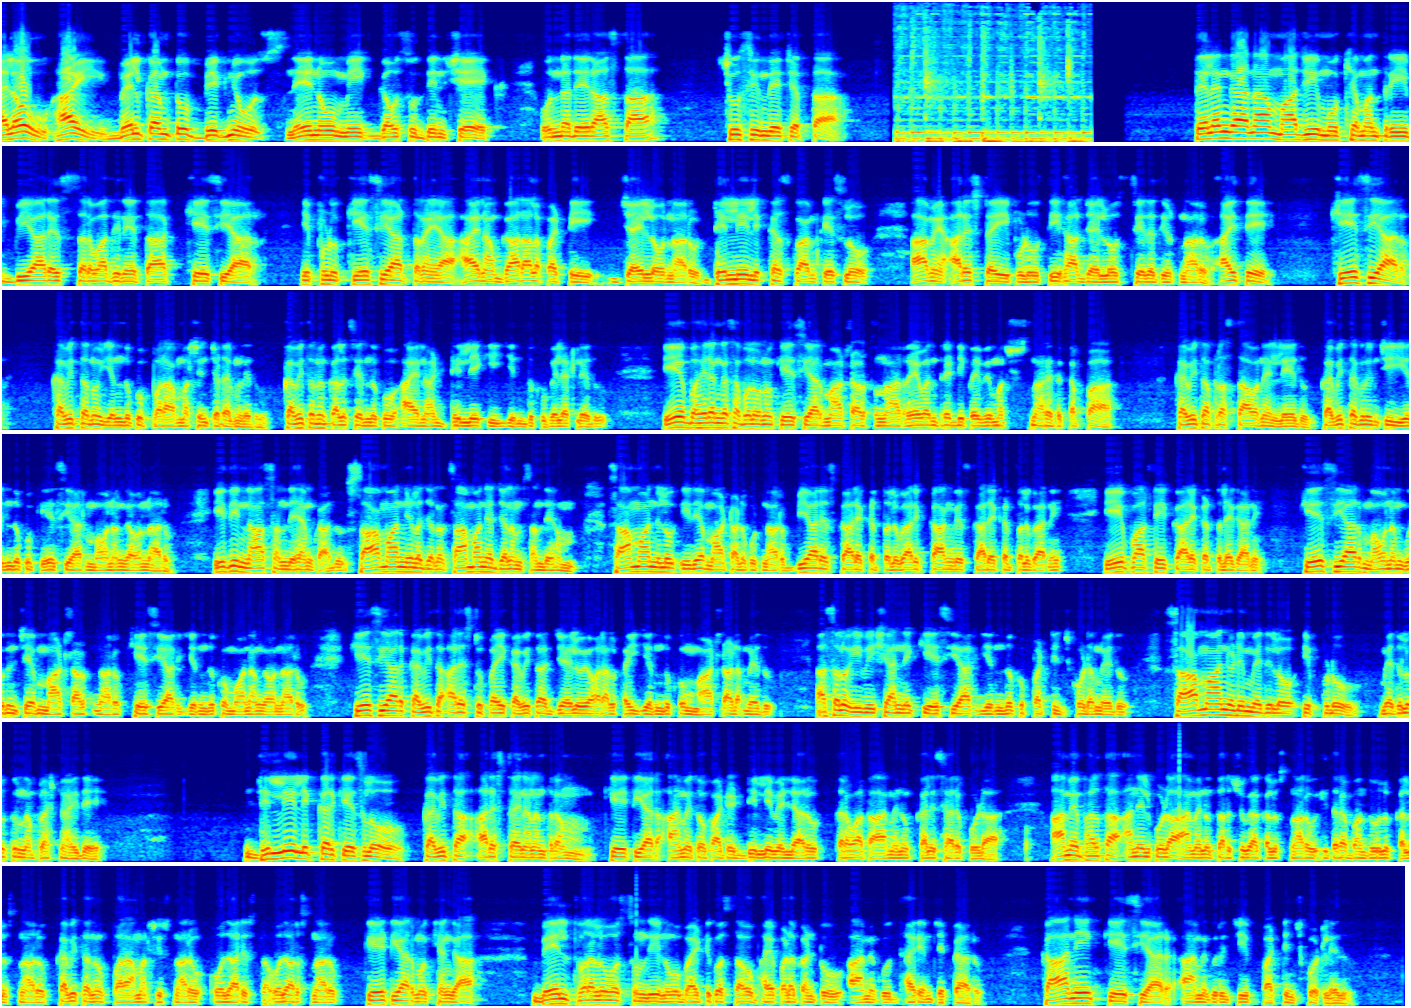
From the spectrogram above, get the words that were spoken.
Hello hi welcome to big news నేను మీ గౌసుద్దీన్ షేక్. ఉన్నదే రాస్తా చూసిందే చెప్తా. తెలంగాణ మాజీ ముఖ్యమంత్రి బీఆర్ఎస్ సర్వాధినేత కేసీఆర్. ఇప్పుడు కేసీఆర్ తనయ్య ఆయన గారాల పట్టి జైల్లో ఉన్నారు. ఢిల్లీ లిక్కర్ స్కామ్ కేసులో ఆమె అరెస్ట్ అయి ఇప్పుడు తీహార్ జైల్లో సేద తీరుతున్నారు. అయితే కేసీఆర్ కవితను ఎందుకు పరామర్శించడం లేదు? కవితను కలిసేందుకు ఆయన ఢిల్లీకి ఎందుకు వెళ్ళట్లేదు? ఏ బహిరంగ సభలోనూ కేసీఆర్ మాట్లాడుతున్న రేవంత్ రెడ్డిపై విమర్శిస్తున్నారే తప్ప కవిత ప్రస్తావనే లేదు. కవిత గురించి ఎందుకు కేసీఆర్ మౌనంగా ఉన్నారు? ఇది నా సందేహం కాదు. సామాన్యుల జనం సామాన్య జనం సందేహం. సామాన్యులు ఇదే మాట్లాడుకుంటున్నారు. బీఆర్ఎస్ కార్యకర్తలు కానీ కాంగ్రెస్ కార్యకర్తలు కానీ ఏ పార్టీ కార్యకర్తలే కానీ కేసీఆర్ మౌనం గురించే మాట్లాడుతున్నారు? కేసీఆర్ ఎందుకు మౌనంగా ఉన్నారు? కేసీఆర్ కవిత అరెస్టుపై కవిత జైలు వ్యవహారాలపై ఎందుకు మాట్లాడడం లేదు? అసలు ఈ విషయాన్ని కేసీఆర్ ఎందుకు పట్టించుకోవడం లేదు? సామాన్యుడి మెదిలో ఇప్పుడు మెదులుతున్న ప్రశ్న ఇదే. ఢిల్లీ లిక్కర్ కేసులో కవిత అరెస్ట్ అయిన అనంతరం కేటీఆర్ ఆమెతో పాటు ఢిల్లీ వెళ్ళారు. తర్వాత ఆమెను కలిశారు కూడా. ఆమె భర్త అనిల్ కూడా ఆమెను తరచుగా కలుస్తున్నారు. ఇతర బంధువులు కలుస్తున్నారు. కవితను పరామర్శిస్తున్నారు. ఓదారిస్తూ ఓదారుస్తున్నారు. కేటీఆర్ ముఖ్యంగా బెయిల్ త్వరలో వస్తుంది నువ్వు బయటకు వస్తావు భయపడకంటూ ఆమెకు ధైర్యం చెప్పారు. కానీ కేసీఆర్ ఆమె గురించి పట్టించుకోవట్లేదు.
